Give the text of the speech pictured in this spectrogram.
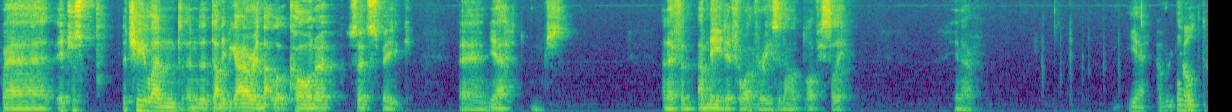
where it just the Cheadle end and the Danny Bergara in that little corner, so to speak. Um, yeah, just, and if I'm, I'm needed for whatever reason, I'll obviously, you know, yeah? Have we told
